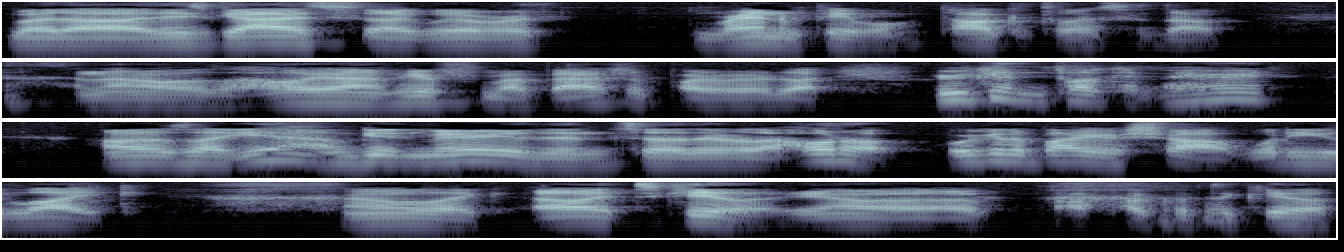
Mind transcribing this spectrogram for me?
But uh, these guys, like we were random people talking to us and stuff. And then I was like, "Oh yeah, I'm here for my bachelor party." They were like, "You're getting fucking married?" I was like, "Yeah, I'm getting married." And so they were like, "Hold up, we're gonna buy your shot. What do you like?" And I was like, "I like tequila. You know, I, I fuck with tequila."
